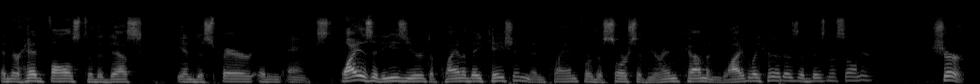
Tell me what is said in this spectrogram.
and their head falls to the desk in despair and angst. Why is it easier to plan a vacation than plan for the source of your income and livelihood as a business owner? Sure,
